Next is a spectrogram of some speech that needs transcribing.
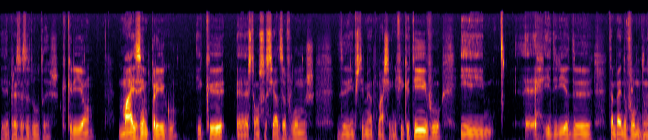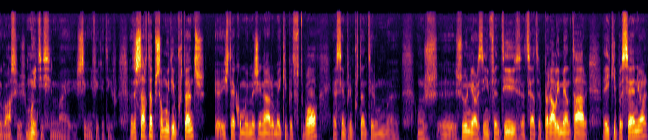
e de empresas adultas que criam mais emprego e que estão associados a volumes de investimento mais significativo e, eh, e diria de, também de um volume de negócios muitíssimo mais significativo. As startups são muito importantes, isto é como imaginar uma equipa de futebol, é sempre importante ter uma, uns uh, júniores e infantis, etc., para alimentar a equipa sénior,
